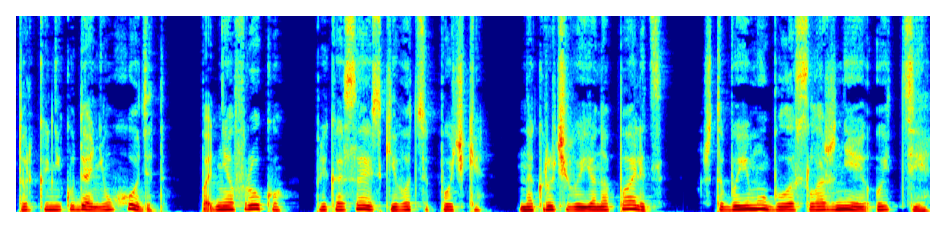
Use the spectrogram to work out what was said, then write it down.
только никуда не уходит. Подняв руку, прикасаюсь к его цепочке, накручиваю ее на палец, чтобы ему было сложнее уйти.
